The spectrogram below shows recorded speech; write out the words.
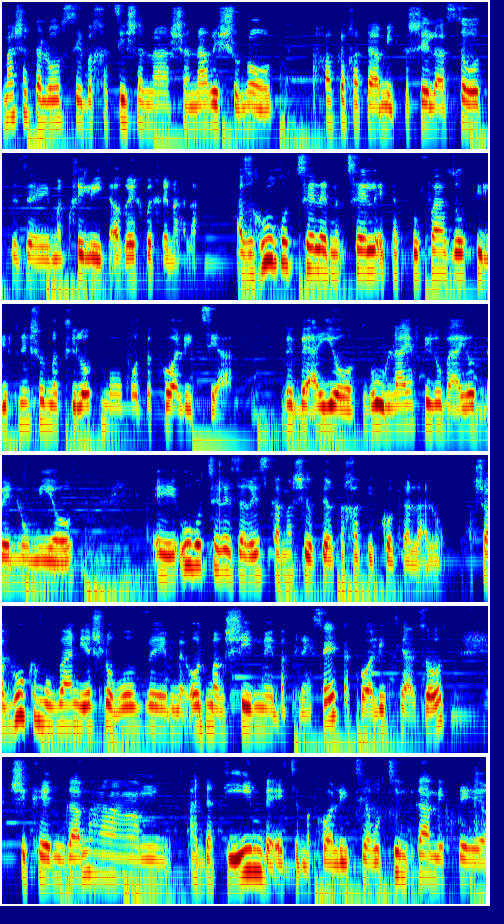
מה שאתה לא עושה בחצי שנה, שנה ראשונות, אחר כך אתה מתקשה לעשות וזה מתחיל להתארך וכן הלאה. אז הוא רוצה לנצל את התקופה הזאת לפני שעוד מתחילות מהומות בקואליציה, ובעיות, ואולי אפילו בעיות בינלאומיות. אה, הוא רוצה לזרז כמה שיותר את החקיקות הללו. עכשיו, הוא כמובן, יש לו רוב אה, מאוד מרשים אה, בכנסת, הקואליציה הזאת, שכן גם הדתיים בעצם בקואליציה רוצים גם את אה,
